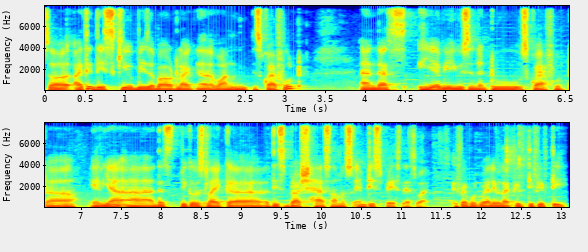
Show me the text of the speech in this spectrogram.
So i think this cube is about like uh, one square foot and that's here we're using a two square foot uh, area. Uh, that's because like uh, this brush has some empty space that's why. If I put value like 50 50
